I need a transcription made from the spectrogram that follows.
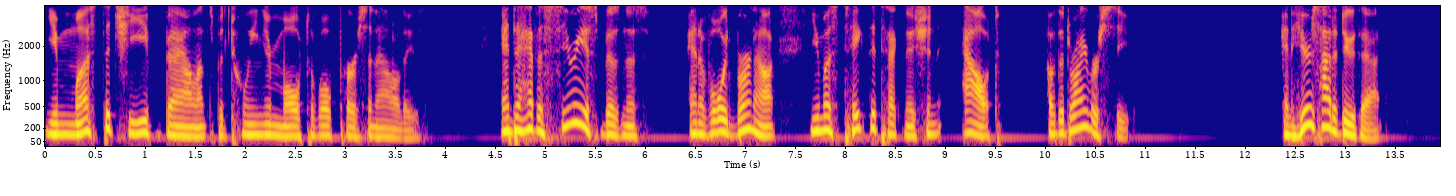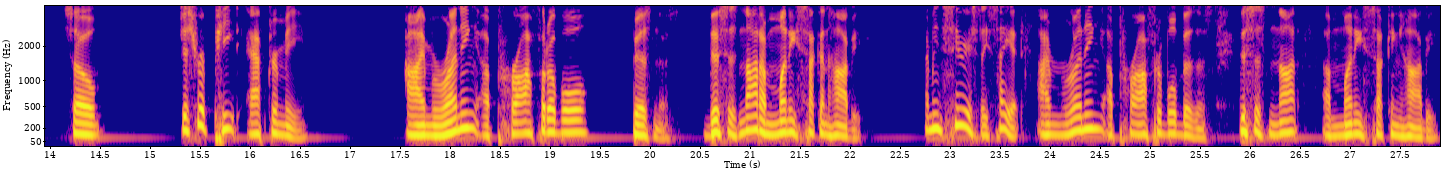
you must achieve balance between your multiple personalities. And to have a serious business and avoid burnout, you must take the technician out of the driver's seat. And here's how to do that. So just repeat after me I'm running a profitable business. This is not a money sucking hobby. I mean, seriously, say it. I'm running a profitable business. This is not a money sucking hobby.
